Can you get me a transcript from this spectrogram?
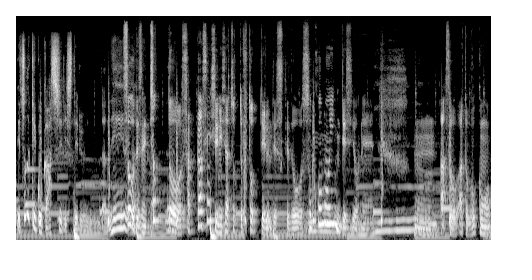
でちょっと結構がっしりしてるんだね。そうですね。ちょっと、サッカー選手にさ、ちょっと太ってるんですけど、そこもいいんですよね。うんあそう。あと僕も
